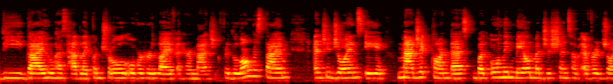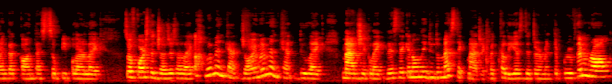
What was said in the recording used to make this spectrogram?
the guy who has had like control over her life and her magic for the longest time and she joins a magic contest but only male magicians have ever joined that contest. So people are like so of course the judges are like oh women can't join. Women can't do like magic like this. They can only do domestic magic. But Kalia is determined to prove them wrong.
